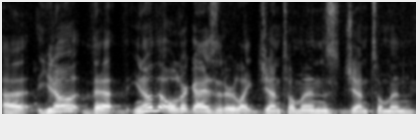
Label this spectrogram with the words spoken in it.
uh, you know the you know the older guys that are like gentlemen's gentlemen.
